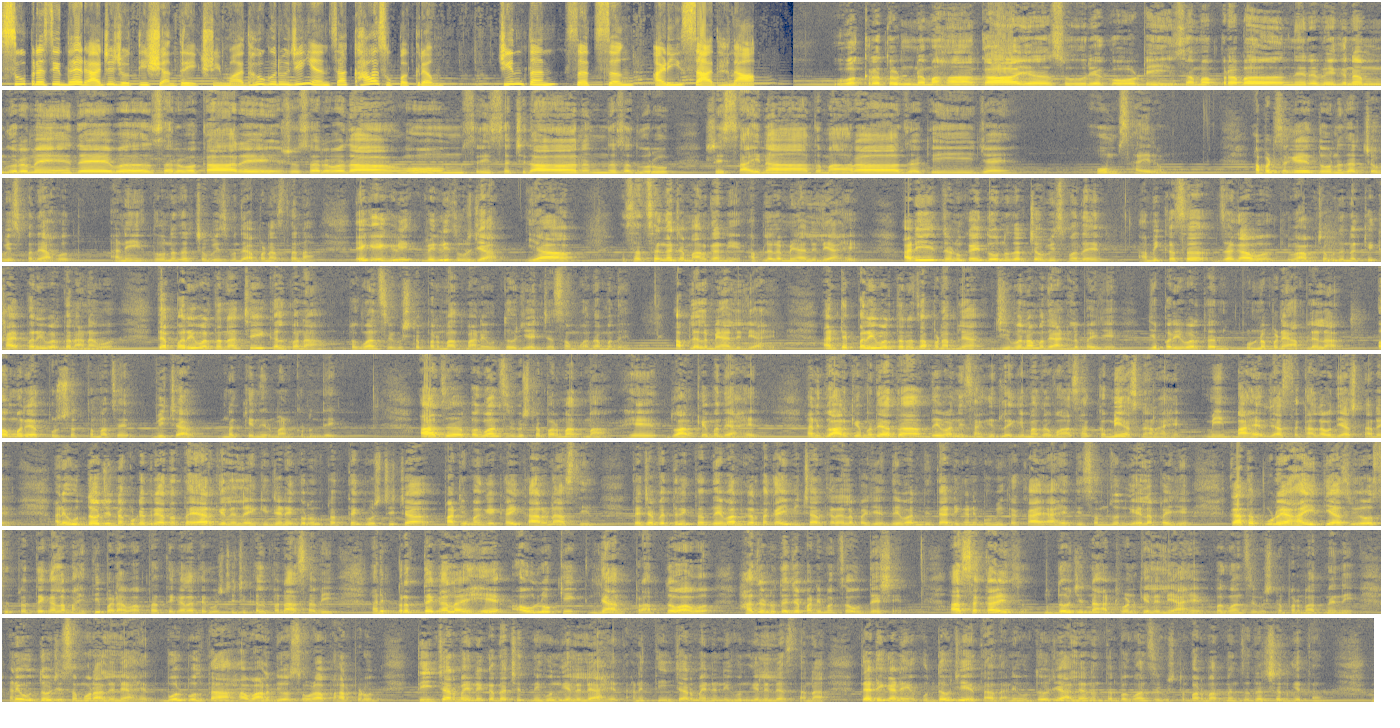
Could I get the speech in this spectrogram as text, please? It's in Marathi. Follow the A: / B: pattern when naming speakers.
A: सुप्रसिद्ध राजज्योतिष यांत्रिक श्री माधव गुरुजी यांचा खास उपक्रम चिंतन सत्संग आणि साधना.
B: वक्रतुंड महाकाय सूर्यकोटी समप्रभ निर्विघ्न गुरुमे देव सर्वकारेषु सर्वदा। ओम श्री सच्चिदानंद सद्गुरु श्री साईनाथ महाराज की जय। ओम साईराम। आपण सगळे दोन हजार चोवीसमध्ये आहोत. आणि दोन हजार चोवीसमध्ये आपण असताना एक वेगळी वेगळीच ऊर्जा या सत्संगाच्या मार्गाने आपल्याला मिळालेली आहे. आणि जणू काही दोन हजार चोवीसमध्ये आम्ही कसं जगावं किंवा आमच्यामध्ये नक्की काय परिवर्तन आणावं त्या परिवर्तनाची कल्पना भगवान श्रीकृष्ण परमात्मा आणि उद्धवजी यांच्या संवादामध्ये आपल्याला मिळालेली आहे. आणि ते परिवर्तनच आपण आपल्या जीवनामध्ये आणलं पाहिजे जे परिवर्तन पूर्णपणे आपल्याला अमर्याद पुरुषोत्तमाचे विचार नक्की निर्माण करून देईल आज भगवान श्रीकृष्ण परमात्मा हे द्वारकेमध्ये आहेत. आणि द्वारकेमध्ये आता देवांनी सांगितलं की माझा वास हा कमी असणार आहे. मी बाहेर जास्त कालावधी असणार आहे. आणि उद्धवजींना कुठेतरी आता तयार केलेलं आहे की जेणेकरून प्रत्येक गोष्टीच्या पाठीमागे काही कारणं असतील त्याच्या व्यतिरिक्त देवांकरता काही विचार करायला पाहिजे. देवांनी त्या ठिकाणी भूमिका काय आहे ती समजून घ्यायला पाहिजे. का तर पुढे हा इतिहास व्यवस्थित प्रत्येकाला माहिती पडावा प्रत्येकाला त्या गोष्टीची कल्पना असावी आणि प्रत्येकाला हे अवलौकिक ज्ञान प्राप्त व्हावं हा जणू त्याच्या पाठीमागचा उद्देश आहे. आज सकाळीच उद्धवजींना आठवण केलेली आहे भगवान श्रीकृष्ण परमात्म्यांनी आणि उद्धवजी समोर आलेले आहेत. बोल बोलता हा वाढदिवस सोहळा पार पडून तीन चार महिने कदाचित निघून गेलेले आहेत आणि तीन चार महिने निघून गेलेले असताना त्या ठिकाणी उद्धवजी येतात आणि उद्धवजी आल्यानंतर भगवान श्रीकृष्ण परमात्म्यांचं दर्शन घेतात.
